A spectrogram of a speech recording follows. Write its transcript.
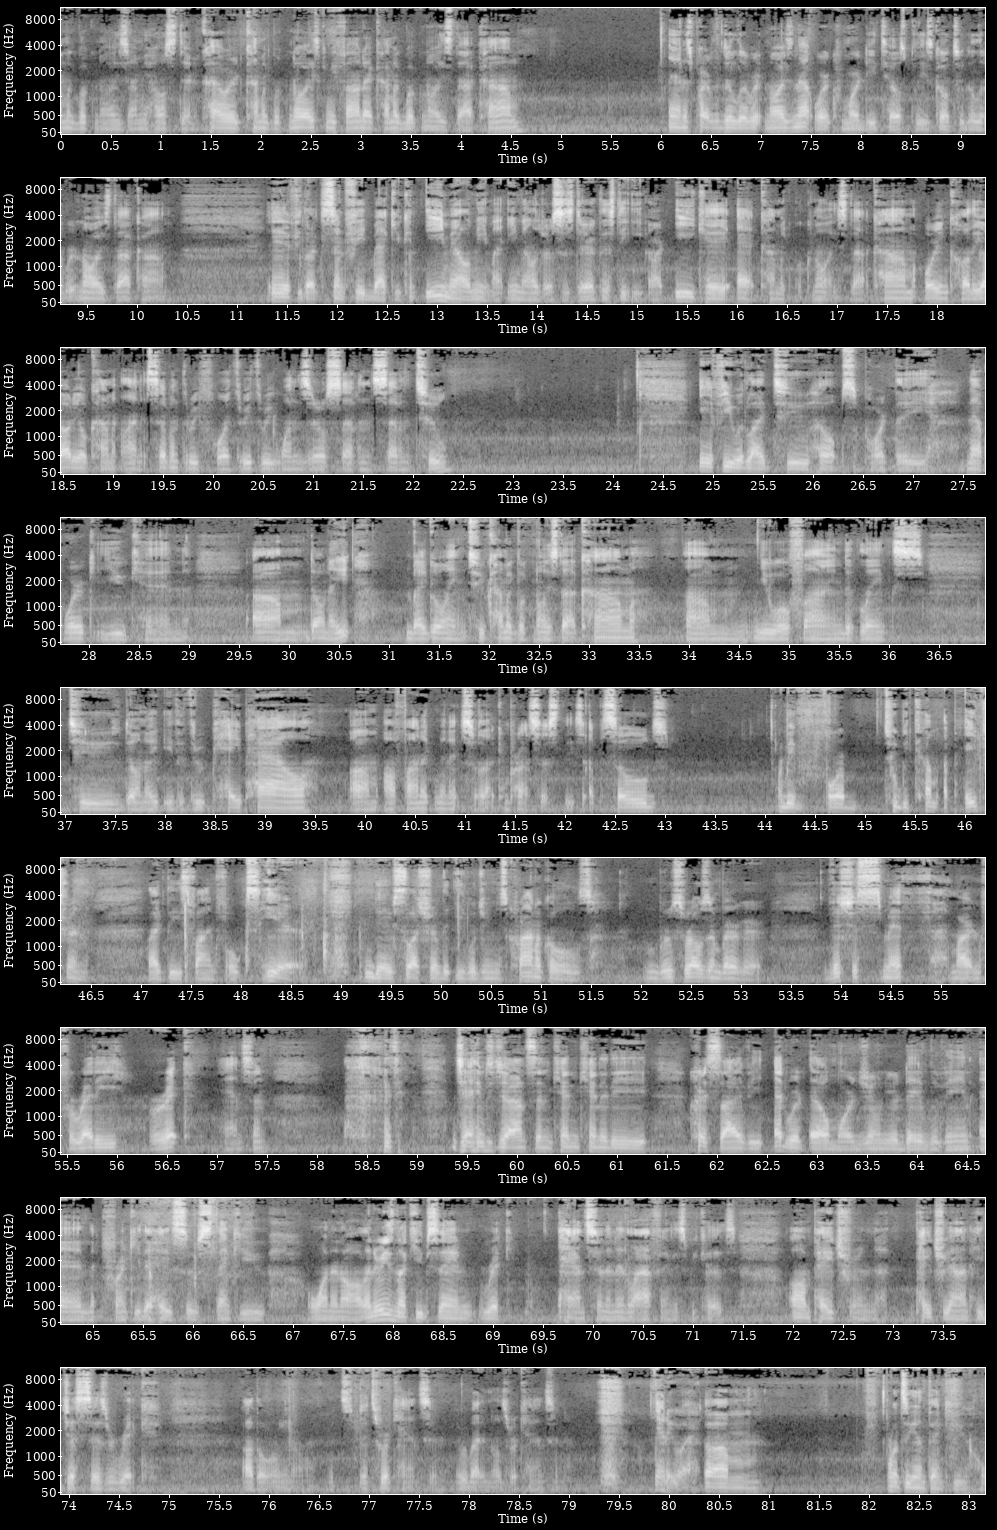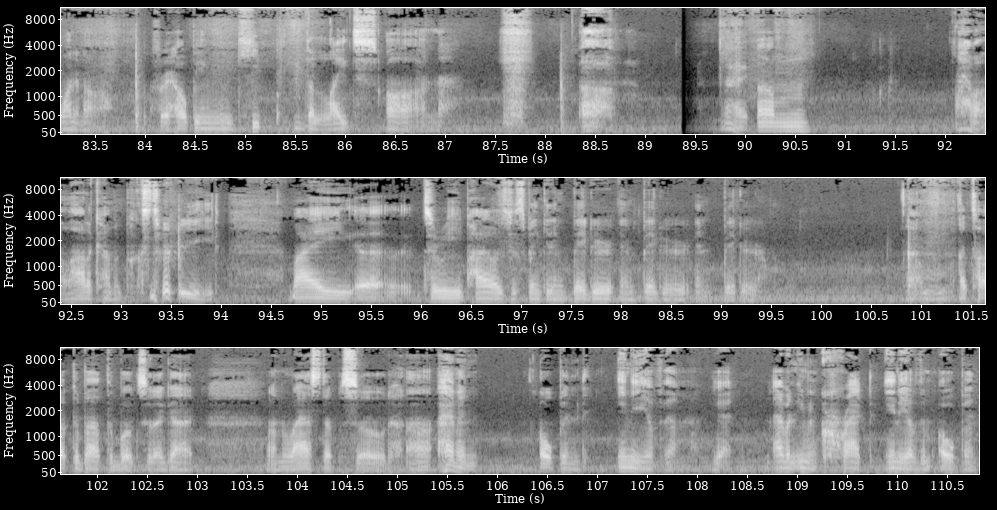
Comic Book Noise. I'm your host, Derek Howard. Comic Book Noise can be found at comicbooknoise.com and as part of the Deliberate Noise Network. For more details, please go to deliberatenoise.com. If you'd like to send feedback, you can email me. My email address is Derek, that's D-E-R-E-K, at comicbooknoise.com, or you can call the audio comment line at 734-331-0772. If you would like to help support the network, you can um, donate by going to comicbooknoise.com. Um, you will find links to donate either through PayPal, um, Auphonic Minutes, so I can process these episodes, or, be, or to become a patron like these fine folks here. Dave Slusher of the Evil Genius Chronicles, Bruce Rosenberger, Vicious Smith, Martin Ferretti, Rick Hansen, James Johnson, Ken Kennedy, Chris Ivy, Edward Elmore Jr., Dave Levine, and Frankie DeJesus. Thank you, one and all. And the reason I keep saying Rick Hansen and then laughing is because on Patreon, Patreon, he just says Rick. Although, you know, it's, it's Rick Hansen. Everybody knows Rick Hansen. Anyway, um, once again, thank you, one and all, for helping keep the lights on. Oh, all right. Um, I have a lot of comic books to read. My uh, to read pile has just been getting bigger and bigger and bigger. Um, I talked about the books that I got on the last episode. Uh, I haven't opened any of them yet. I haven't even cracked any of them open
